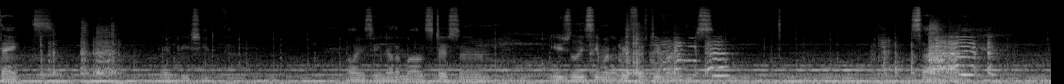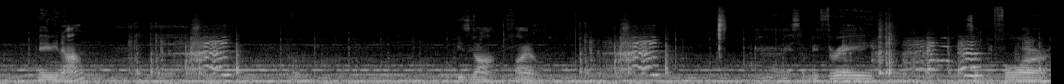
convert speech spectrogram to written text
Thanks. I appreciated that. I'll see another monster soon. Usually see one every 50 rooms. So, maybe now? He's gone, finally. Okay, 73, 74,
